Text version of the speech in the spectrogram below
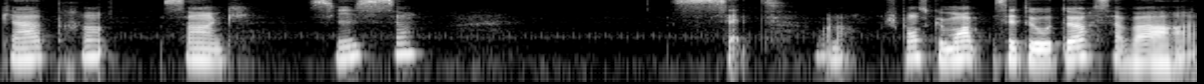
4, 5, 6, 7. Voilà. Je pense que moi, cette hauteur, ça va,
